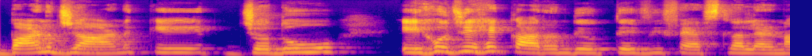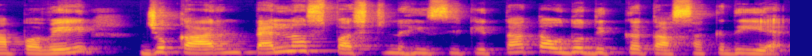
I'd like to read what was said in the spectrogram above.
ਬਣ ਜਾਣ ਕਿ ਜਦੋਂ ਇਹੋ ਜਿਹੇ ਕਾਰਨ ਦੇ ਉੱਤੇ ਵੀ ਫੈਸਲਾ ਲੈਣਾ ਪਵੇ, ਜੋ ਕਾਰਨ ਪਹਿਲਾਂ ਸਪਸ਼ਟ ਨਹੀਂ ਸੀ ਕੀਤਾ, ਤਾਂ ਉਦੋਂ ਦਿੱਕਤ ਆ ਸਕਦੀ ਹੈ।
